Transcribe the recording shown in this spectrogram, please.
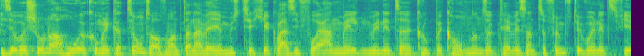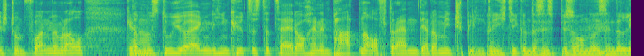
Ist aber schon ein hoher Kommunikationsaufwand dann, weil ihr müsst euch hier quasi vorher anmelden, wenn jetzt eine Gruppe kommt und sagt, hey, wir sind zu fünft, wir wollen jetzt vier Stunden fahren mit dem Radl, Genau. dann musst du ja eigentlich in kürzester Zeit auch einen Partner auftreiben, der da mitspielt. Richtig, und das ist besonders in der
